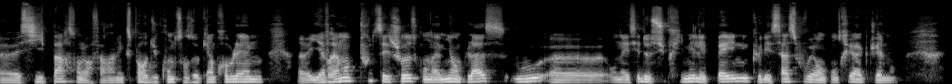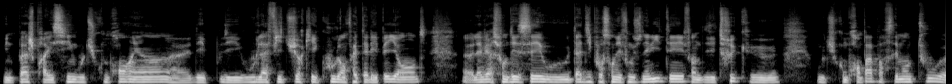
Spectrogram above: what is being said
Euh, S'ils partent, on leur faire un export du compte sans aucun problème. Il y a vraiment toutes ces choses qu'on a mis en place où on a essayé de supprimer les pains que les SaaS pouvaient rencontrer actuellement. Une page pricing où tu comprends rien, des, des, où la feature qui est cool en fait elle est payante, la version d'essai où tu as 10% des fonctionnalités, enfin des trucs où tu comprends pas forcément tout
